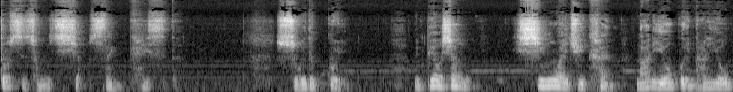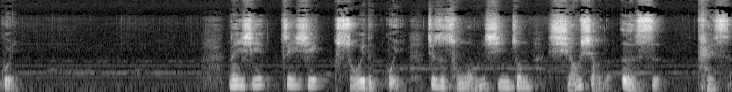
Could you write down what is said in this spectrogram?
都是从小善开始的。所谓的鬼，你不要向心外去看。哪里有鬼，哪里有鬼。那一些这一些所谓的鬼，就是从我们心中小小的恶事开始。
